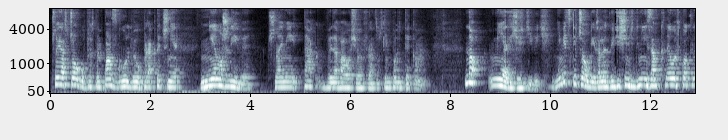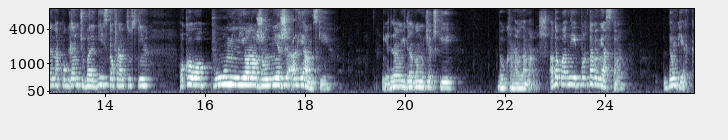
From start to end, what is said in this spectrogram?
Przejazd czołgów przez ten pas gór był praktycznie niemożliwy. Przynajmniej tak wydawało się francuskim politykom. No, mieli się zdziwić. Niemieckie czołgi zaledwie 10 dni zamknęły w kotle na pograniczu belgijsko-francuskim około pół miliona żołnierzy alianckich. Jedyną ich drogą ucieczki był kanał La Manche, a dokładniej portowe miasto Dunkierka.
